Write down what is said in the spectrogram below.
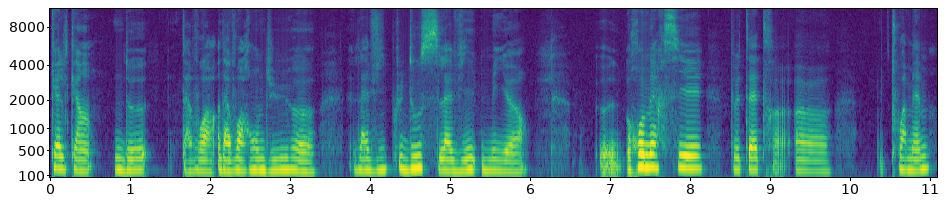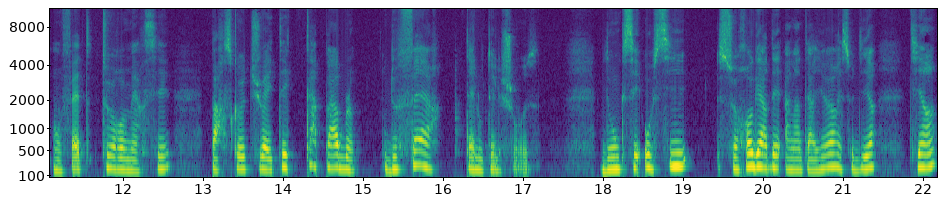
quelqu'un de d'avoir d'avoir rendu euh, la vie plus douce, la vie meilleure. Euh, remercier peut-être euh, toi-même, en fait, te remercier parce que tu as été capable de faire telle ou telle chose. Donc c'est aussi se regarder à l'intérieur et se dire, tiens,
